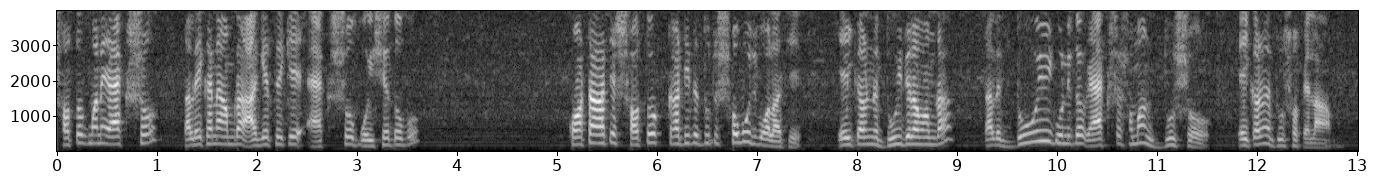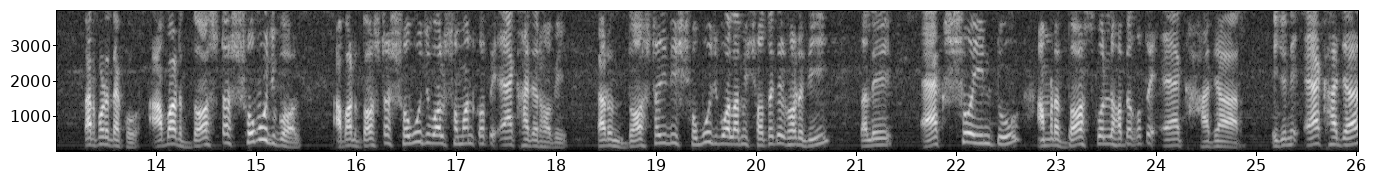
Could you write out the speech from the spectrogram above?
শতক মানে একশো, তাহলে এখানে আমরা আগে থেকে একশো বসে দেবো। কটা আছে? শতক কাঁটিতে দুটো সবুজ বল আছে, এই কারণে দুই দিলাম আমরা, তাহলে দুই গুণিতক একশো সমান দুশো, এই কারণে দুশো পেলাম। তারপরে দেখো, আবার দশটা সবুজ বল, আবার দশটা সবুজ বল সমান কত? এক হাজার হবে। কারণ দশটা যদি সবুজ বল আমি শতকের ঘরে দিই, তাহলে একশো ইন্টু আমরা দশ করলে হবে কত? এক হাজার। এই জন্য এক হাজার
